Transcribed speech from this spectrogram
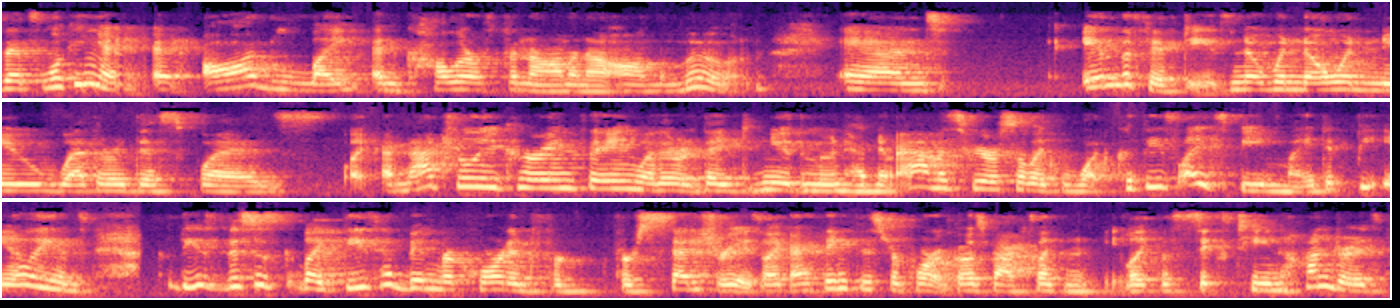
that's looking at, at odd light and color phenomena on the moon and in the 50s, no, when no one knew whether this was like a naturally occurring thing, whether they knew the moon had no atmosphere. So, like, what could these lights be? Might it be aliens? These, this is like these have been recorded for for centuries. Like, I think this report goes back to like like the 1600s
